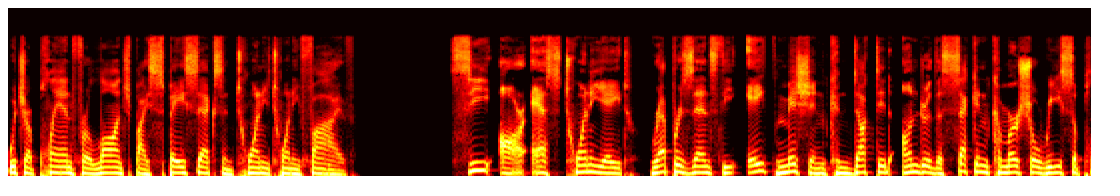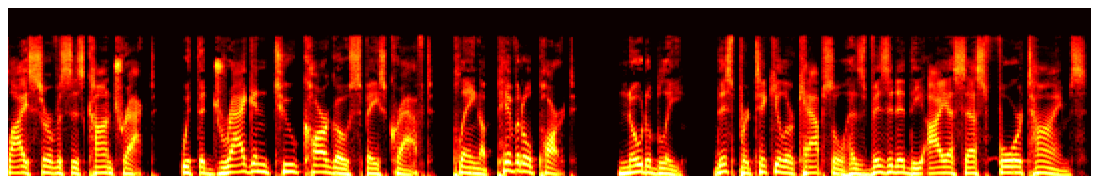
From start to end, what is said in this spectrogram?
which are planned for launch by SpaceX in 2025. CRS-28 represents the eighth mission conducted under the second commercial resupply services contract, with the Dragon 2 cargo spacecraft playing a pivotal part Notably, this particular capsule has visited the ISS four times,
